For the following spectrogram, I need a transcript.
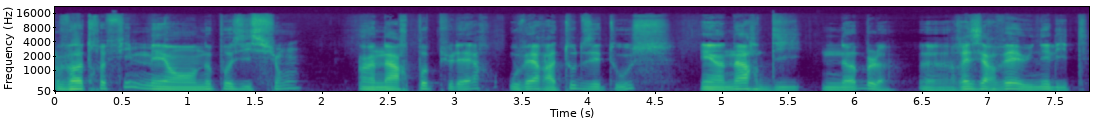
Votre film met en opposition un art populaire ouvert à toutes et tous et un art dit noble euh, réservé à une élite.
